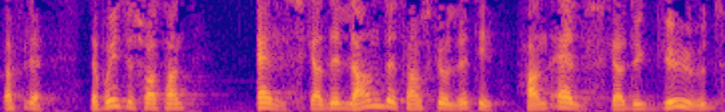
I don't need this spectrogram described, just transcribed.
Varför det? Det var inte så att han älskade landet han skulle till. Han älskade Gud.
